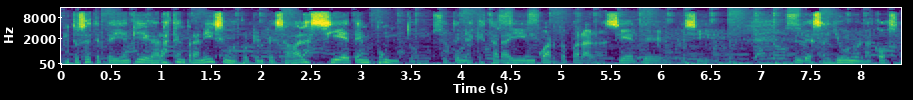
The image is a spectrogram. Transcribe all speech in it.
Entonces te pedían que llegaras tempranísimo porque empezaba a las 7 en punto. Entonces tenías que estar ahí un cuarto para las 7, que sí, el desayuno, la cosa.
